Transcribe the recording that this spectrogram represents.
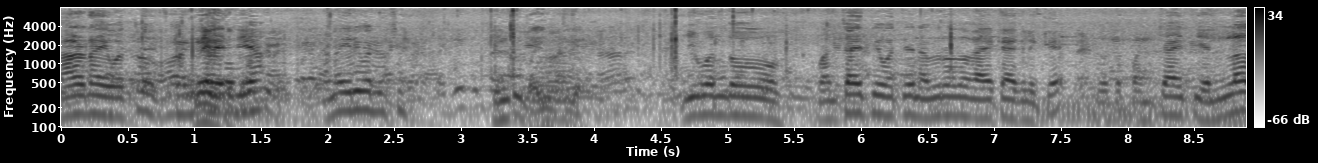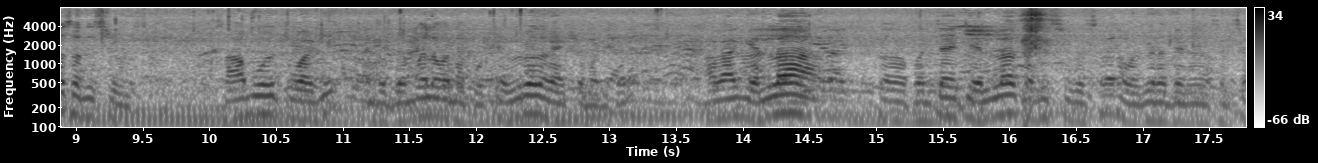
ಕಾರಣ ಇವತ್ತು ಪಂಚಾಯಿತಿಯ. ಅಣ್ಣ ಇರುವ ನಿಮಿಷ. ಈ ಒಂದು ಪಂಚಾಯಿತಿ ಇವತ್ತಿನ ಅವಿರೋಧ ಆಯ್ಕೆ ಆಗಲಿಕ್ಕೆ ಇವತ್ತು ಪಂಚಾಯಿತಿ ಎಲ್ಲ ಸದಸ್ಯರು. ಸಾಮೂಹಿಕವಾಗಿ ಒಂದು ಬೆಂಬಲವನ್ನು ಕೊಟ್ಟು ವಿರೋಧ ಆಯ್ಕೆ ಮಾಡಿದ್ದಾರೆ. ಹಾಗಾಗಿ ಎಲ್ಲ ಪಂಚಾಯಿತಿ ಎಲ್ಲ ಸದಸ್ಯರು ಸಹ ನಾವು ಅಭಿನಂದನೆಗಳನ್ನು ಸಲ್ಲಿಸಿ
